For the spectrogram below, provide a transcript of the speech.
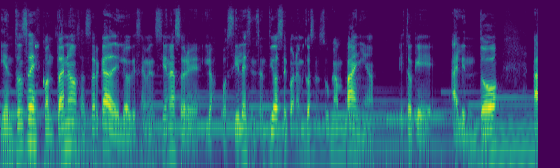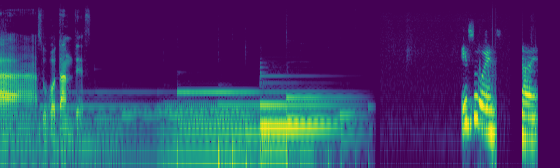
Y entonces contanos acerca de lo que se menciona sobre los posibles incentivos económicos en su campaña, esto que alentó a sus votantes. Eso es una de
